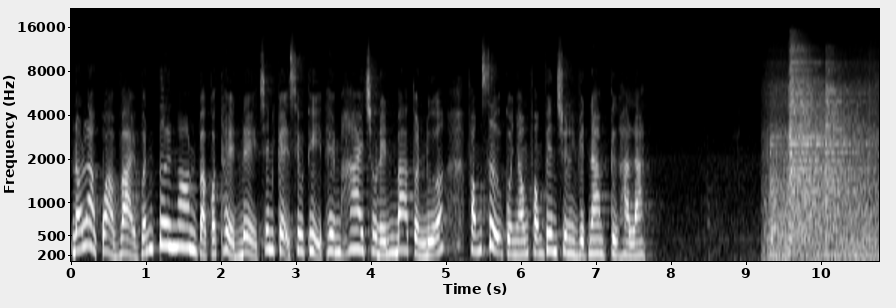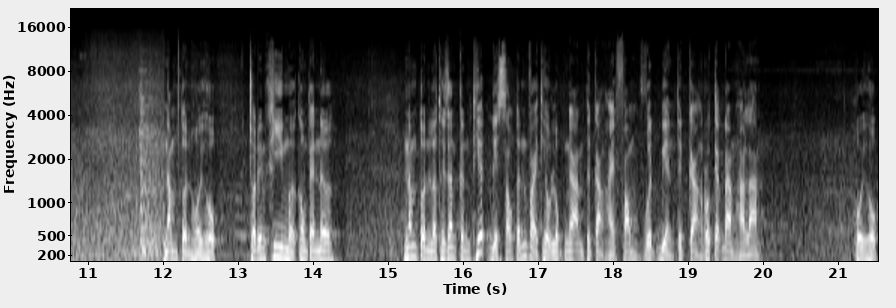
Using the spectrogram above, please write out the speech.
Đó là quả vải vẫn tươi ngon và có thể để trên kệ siêu thị thêm 2 cho đến 3 tuần nữa. Phóng sự của nhóm phóng viên truyền hình Việt Nam từ Hà Lan. 5 tuần hồi hộp cho đến khi mở container. 5 tuần là thời gian cần thiết để 6 tấn vải thiều lục ngạn từ cảng Hải Phòng vượt biển tới cảng Rotterdam, Hà Lan. Hồi hộp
